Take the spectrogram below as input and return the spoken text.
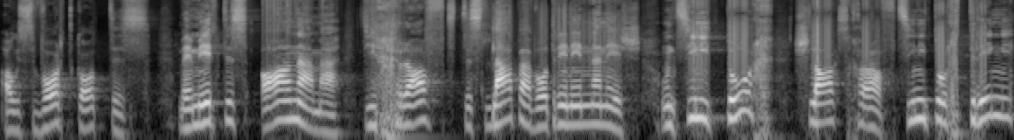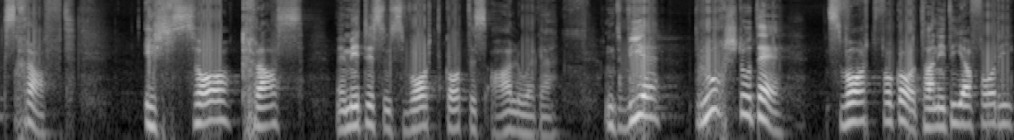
als Wort Gottes, wenn wir das annehmen, die Kraft, das Leben, das drinnen ist, und seine Durchschlagskraft, seine Durchdringungskraft, ist so krass, wenn wir das als Wort Gottes anschauen. Und wie brauchst du denn das Wort von Gott, habe ich dich ja vorhin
